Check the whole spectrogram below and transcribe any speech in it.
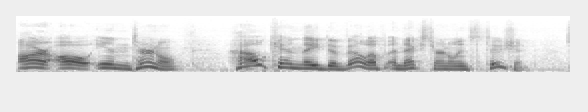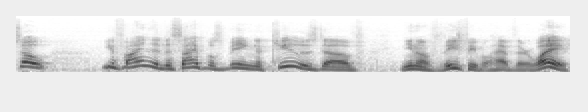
are all internal, how can they develop an external institution? So you find the disciples being accused of, you know, if these people have their way,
